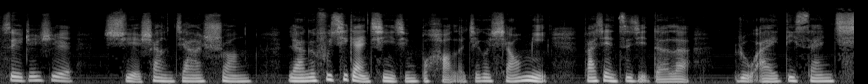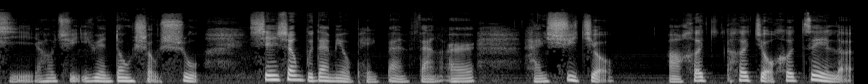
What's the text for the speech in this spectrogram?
所以真是雪上加霜。两个夫妻感情已经不好了，结果小米发现自己得了乳癌第三期，然后去医院动手术。先生不但没有陪伴，反而还酗酒啊，喝喝酒喝醉了，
